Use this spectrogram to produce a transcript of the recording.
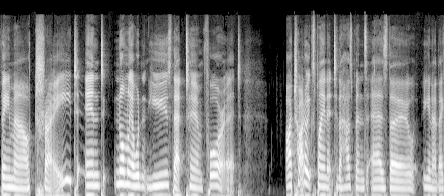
female trait, and normally I wouldn't use that term for it. I try to explain it to the husbands as though you know they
